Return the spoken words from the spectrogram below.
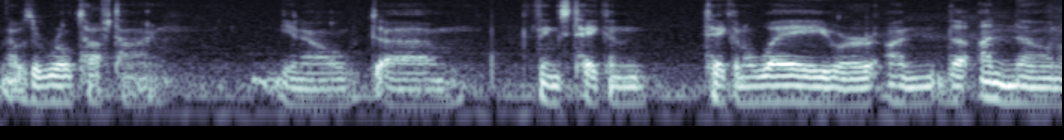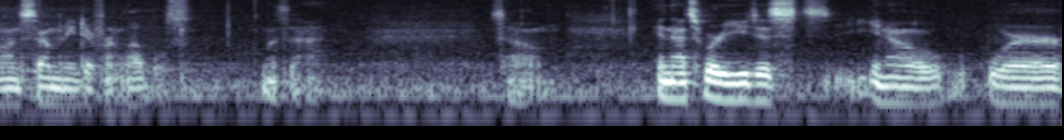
that was a real tough time, you know, um, things taken taken away or un, the unknown on so many different levels with that. So, and that's where you just you know where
